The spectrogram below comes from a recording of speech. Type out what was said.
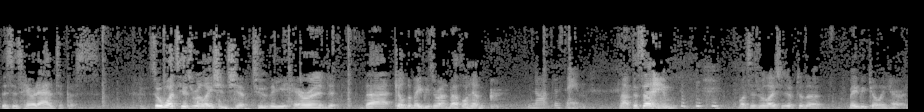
This is Herod Antipas. So what's his relationship to the Herod that killed the babies around Bethlehem? Not the same. Not the same. What's his relationship to the baby killing Herod?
